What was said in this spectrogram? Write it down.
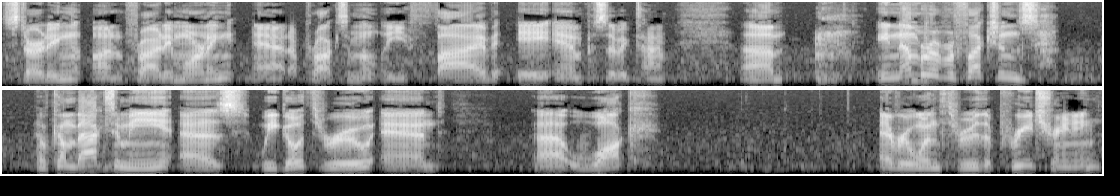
starting on Friday morning at approximately 5 a.m. Pacific time. Um, a number of reflections have come back to me as we go through and uh, walk everyone through the pre training.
